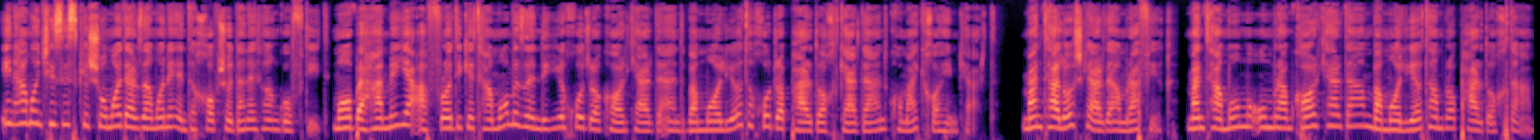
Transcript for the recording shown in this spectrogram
این همان چیزی است که شما در زمان انتخاب شدنتان گفتید. ما به همه افرادی که تمام زندگی خود را کار کرده اند و مالیات خود را پرداخت کرده اند کمک خواهیم کرد. من تلاش کردم رفیق. من تمام عمرم کار کردم و مالیاتم را پرداختم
